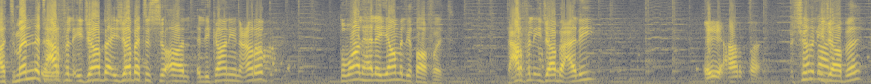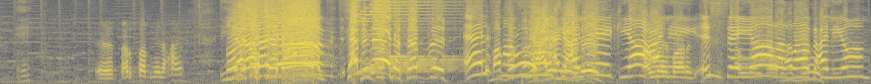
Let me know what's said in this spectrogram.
أتمنى تعرف الإجابة إجابة السؤال اللي كان ينعرض طوال هالأيام اللي طافت. تعرف الإجابة علي؟ اي عارفة. شنو. الإجابة؟ آه، صرصة بن العاد يا سلام! ثبت ثبت. ألف مبروك. يا عيني عليك, عليك. يا علي. مبروك. الرابعة اليوم.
